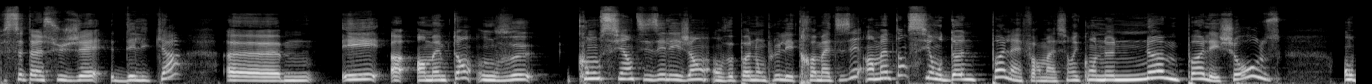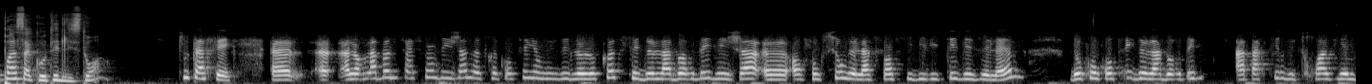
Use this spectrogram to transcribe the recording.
C'est un sujet délicat euh, et euh, en même temps, on veut conscientiser les gens, on veut pas non plus les traumatiser. En même temps, si on donne pas l'information et qu'on ne nomme pas les choses, on passe à côté de l'histoire. Tout à fait. Euh, alors la bonne façon déjà, notre conseil au musée de l'Holocauste, c'est de l'aborder déjà en fonction de la sensibilité des élèves. Donc, on conseille de l'aborder à partir du troisième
